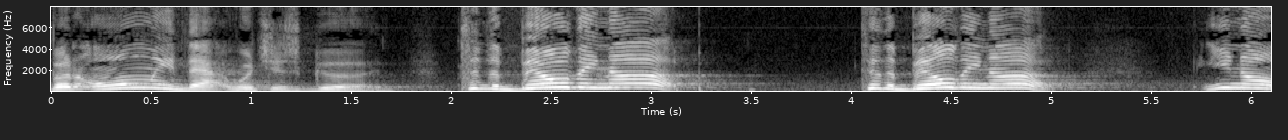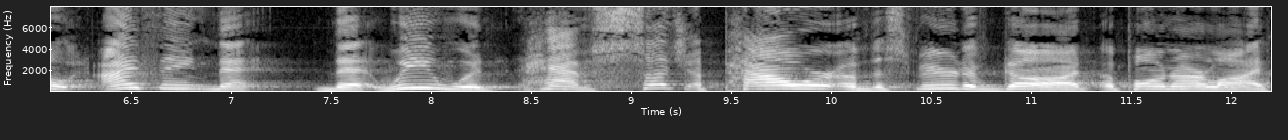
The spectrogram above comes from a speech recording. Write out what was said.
but only that which is good. To the building up, to the building up you know, I think that that we would have such a power of the Spirit of God upon our life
